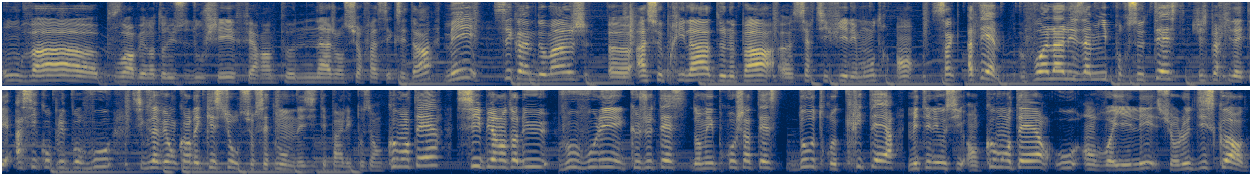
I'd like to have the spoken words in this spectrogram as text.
on va pouvoir bien entendu se doucher, faire un peu de nage en surface, etc. Mais c'est quand même dommage euh, à ce prix là de ne pas euh, certifier les montres en 5 ATM. Voilà les amis pour ce test, j'espère qu'il a été assez complet pour vous. Si vous avez encore des questions sur cette montre, n'hésitez pas à les poser en commentaire. Si bien entendu vous voulez que je teste dans mes prochains tests d'autres critères, mettez-les aussi en commentaire ou envoyez-les sur le Discord.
